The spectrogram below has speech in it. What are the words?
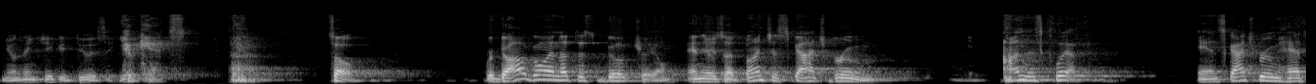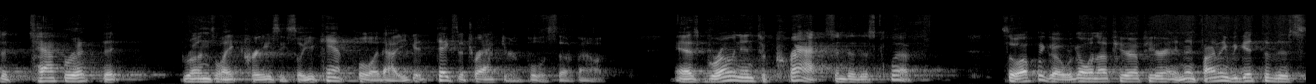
The only thing she could do is say, You kids. so, we're all going up this goat trail, and there's a bunch of Scotch broom on this cliff. And Scotch broom has a taproot that runs like crazy, so you can't pull it out. You get, it takes a tractor to pull the stuff out. And it's grown into cracks into this cliff. So up we go. We're going up here, up here, and then finally we get to this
